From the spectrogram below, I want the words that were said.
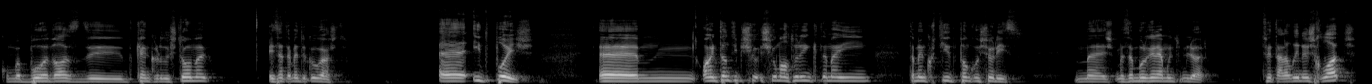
com uma boa dose de, de câncer do estômago. É exatamente o que eu gosto. Ah, e depois, ahm, ou então tipo, chegou uma altura em que também, também curtia de pão com chouriço. Mas, mas hambúrguer é muito melhor. Você estar ali nas relotes,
